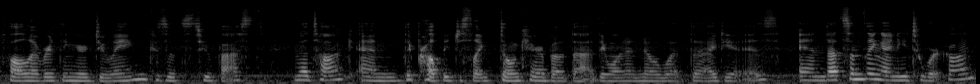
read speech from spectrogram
follow everything you're doing because it's too fast in a talk and they probably just like don't care about that. They want to know what the idea is. And that's something I need to work on.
